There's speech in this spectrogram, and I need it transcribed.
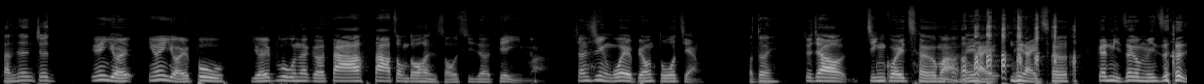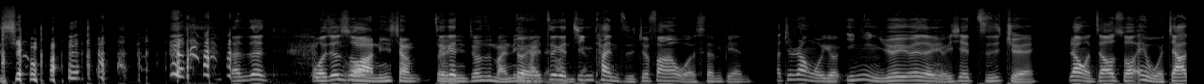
反正就因为有因为有一部。有一部那个大家大众都很熟悉的电影嘛，相信我也不用多讲哦。对，就叫金龟车嘛，那台 那台车跟你这个名字很像嘛。反正我就说，哇，你想这个你就是蛮厉害的。对，这个金探子就放在我身边，他就让我有隐隐约约的有一些直觉，让我知道说，哎，我家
